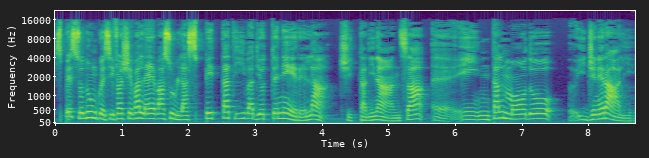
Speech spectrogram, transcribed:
Spesso dunque si faceva leva sull'aspettativa di ottenere la cittadinanza eh, e in tal modo eh, i generali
